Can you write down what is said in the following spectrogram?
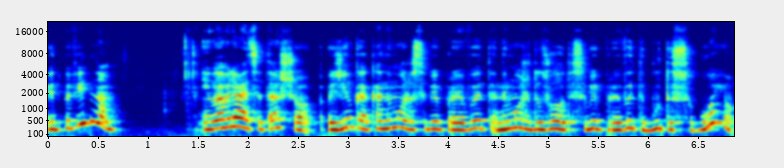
Відповідно, і виявляється те, що жінка, яка не може собі проявити, не може дозволити собі проявити бути собою,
